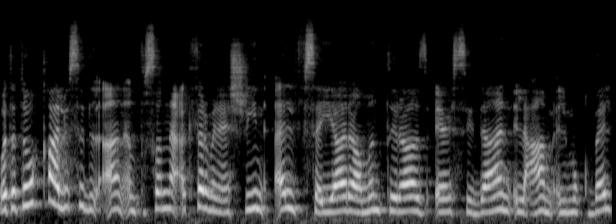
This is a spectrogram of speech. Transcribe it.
وتتوقع لوسيد الآن أن تصنع أكثر من 20 ألف سيارة من طراز إير سيدان العام المقبل.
